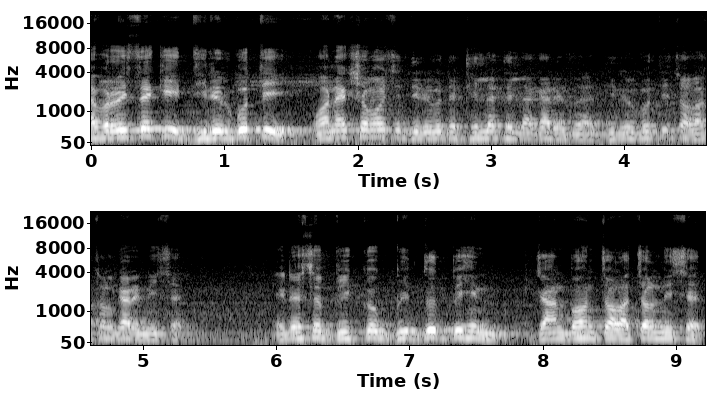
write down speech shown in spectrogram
এবার হচ্ছে কি, ধীরের গতি। অনেক সময় হচ্ছে ধীরের গতি, ঠেলা ঠেলা গাড়ি যায়, ধীরের গতি চলাচল গাড়ি নিষেধ। এটা হচ্ছে বিক্ষোভ বিদ্যুৎবিহীন যানবাহন চলাচল নিষেধ।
